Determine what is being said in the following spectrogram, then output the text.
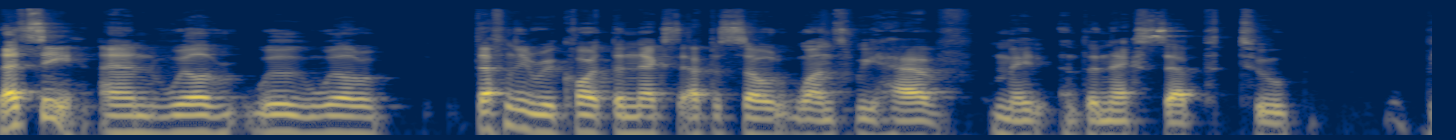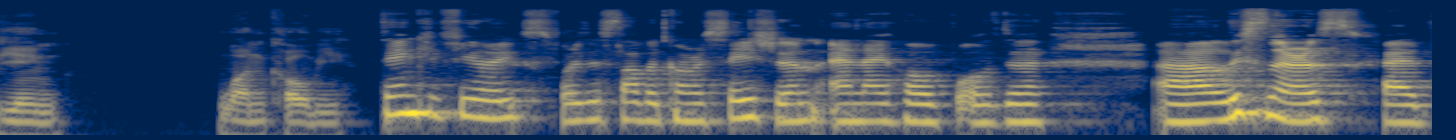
let's see, and we'll we'll we'll definitely record the next episode once we have made the next step to being one COBE. Thank you, Felix, for this lovely conversation, and I hope all the uh, listeners had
